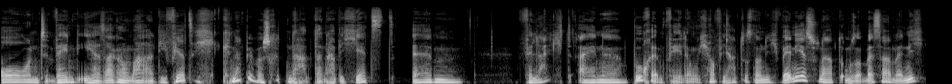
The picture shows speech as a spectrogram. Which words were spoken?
Und wenn ihr, sagen wir mal, die 40 knapp überschritten habt, dann habe ich jetzt ähm, vielleicht eine Buchempfehlung. Ich hoffe, ihr habt es noch nicht. Wenn ihr es schon habt, umso besser. Wenn nicht,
